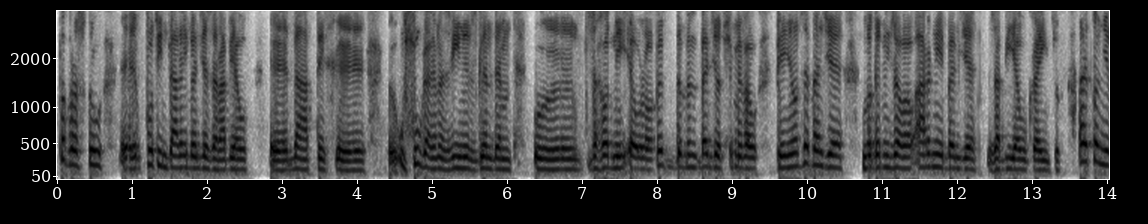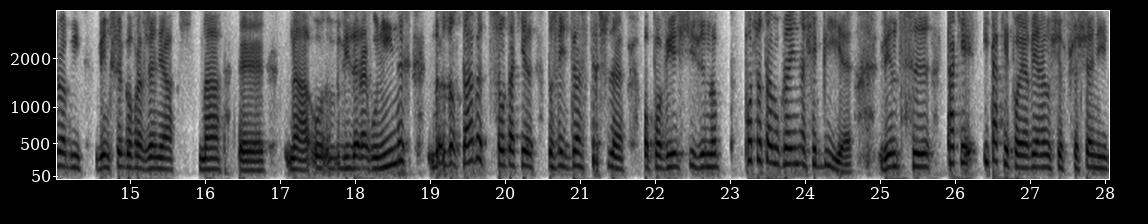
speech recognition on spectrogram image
po prostu Putin dalej będzie zarabiał na tych e, usługach, nazwijmy względem e, zachodniej Europy, będzie otrzymywał pieniądze, będzie modernizował armię, będzie zabijał Ukraińców. Ale to nie robi większego wrażenia na, na liderach unijnych. No, nawet są takie dosyć drastyczne opowieści, że no, po co ta Ukraina się bije? Więc takie, i takie pojawiają się w przestrzeni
